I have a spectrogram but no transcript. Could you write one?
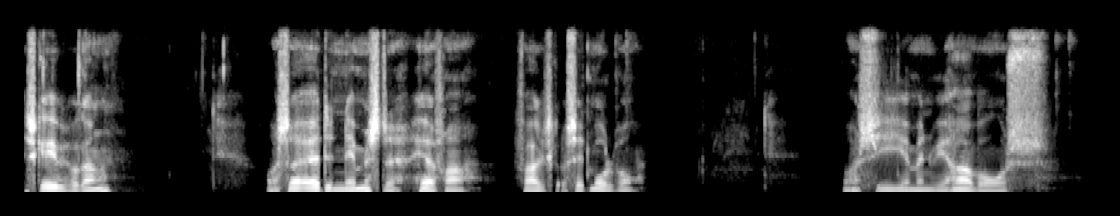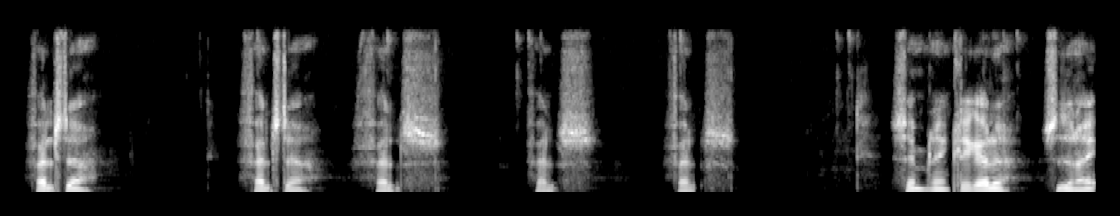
Escape på gangen. Og så er det nemmeste herfra faktisk at sætte mål på. Og sige, jamen vi har vores fals der, fals der, fals, fals, fals. Simpelthen klik alle siderne af.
